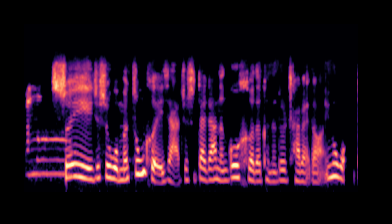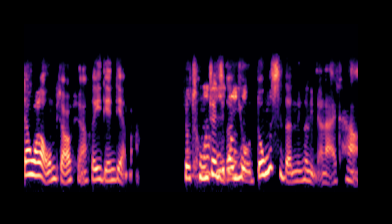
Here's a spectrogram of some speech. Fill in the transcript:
哦，所以就是我们综合一下，就是大家能够喝的可能都是茶百道，因为我但我老公比较喜欢喝一点点嘛，就从这几个有东西的那个里面来看啊，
